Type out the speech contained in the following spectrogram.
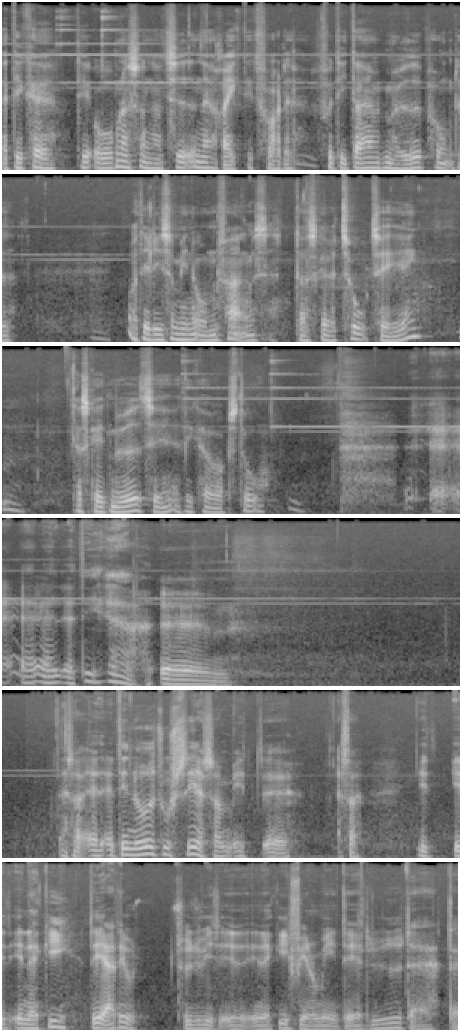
at det, kan, det åbner sig, når tiden er rigtigt for det, fordi der er mødepunktet. Og det er ligesom en undfangelse. Der skal være to til, ikke? Der skal et møde til, at det kan opstå. Er, er, er det her... Øh, altså, er, er det noget, du ser som et... Øh, altså, et, et energi... Det er det jo tydeligvis et energifænomen. Det er lyde, der, der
